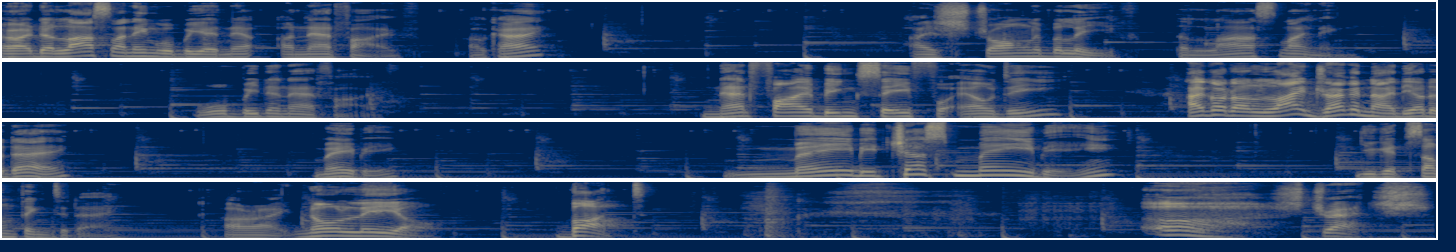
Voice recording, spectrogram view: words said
Alright, the last lightning will be a net, a nat 5. Okay? I strongly believe the last lightning will be the Nat 5. Nat 5 being safe for LD. I got a light Dragon Knight the other day. Maybe. Maybe, just maybe, you get something today. Alright, no Leo. But, oh, stretch.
